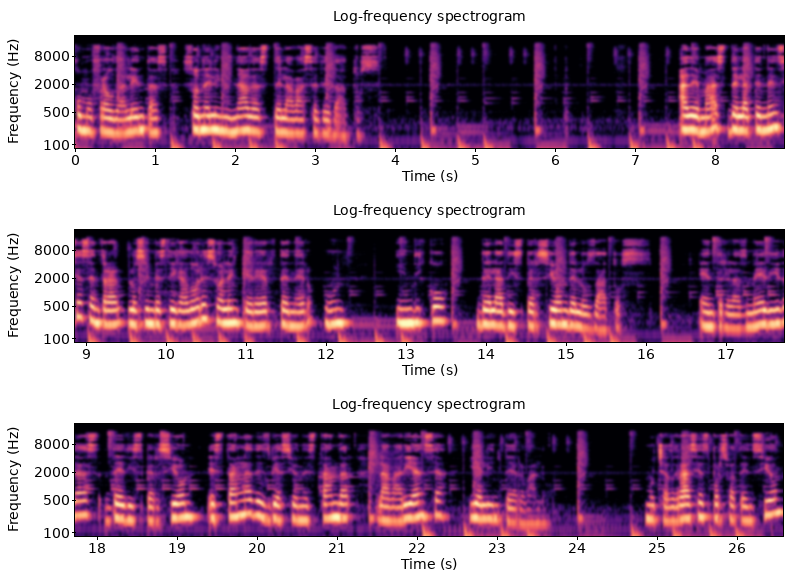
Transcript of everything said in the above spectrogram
como fraudulentas son eliminadas de la base de datos. Además de la tendencia central, los investigadores suelen querer tener un índico de la dispersión de los datos. Entre las medidas de dispersión están la desviación estándar, la varianza y el intervalo. Muchas gracias por su atención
